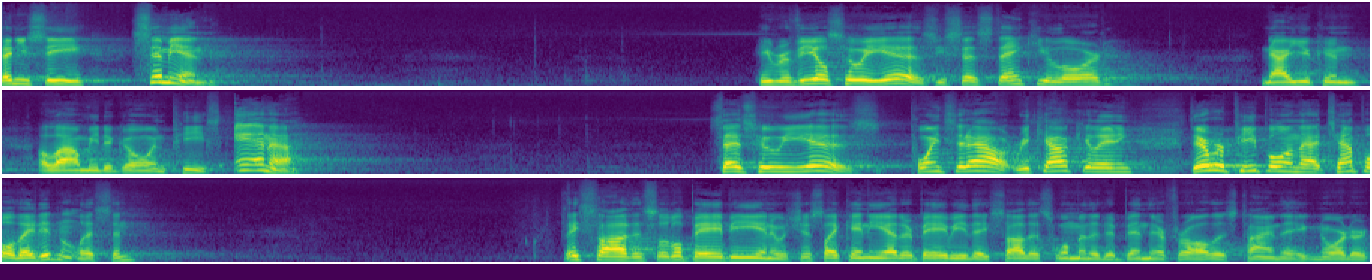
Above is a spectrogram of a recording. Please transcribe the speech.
Then you see Simeon. He reveals who he is. He says, Thank you, Lord. Now you can allow me to go in peace. Anna says who he is, points it out, recalculating. There were people in that temple, they didn't listen. They saw this little baby, and it was just like any other baby. They saw this woman that had been there for all this time. They ignored her.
